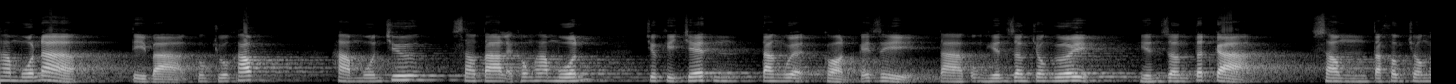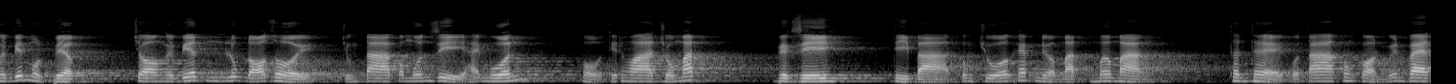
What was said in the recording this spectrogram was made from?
ham muốn à? Tỷ bà, công chúa khóc. Ham muốn chứ, Sao ta lại không ham muốn? Trước khi chết ta nguyện còn cái gì, Ta cũng hiến dâng cho ngươi, Hiến dâng tất cả. Xong ta không cho ngươi biết một việc, Cho ngươi biết lúc đó rồi, Chúng ta có muốn gì hãy muốn. Hổ thiết hoa chố mắt. Việc gì? Tỷ bà công chúa khép nửa mặt mơ màng. Thân thể của ta không còn nguyên vẹn,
